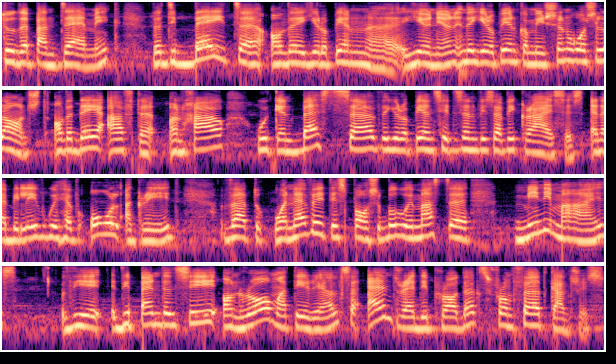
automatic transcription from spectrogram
to the pandemic, the debate uh, on the European uh, Union in the European Commission was launched on the day after on how we can best serve the European citizen vis-à-vis -vis crisis. And I believe we have all agreed that whenever it is possible, we must uh, minimize the dependency on raw materials and ready products from third countries.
